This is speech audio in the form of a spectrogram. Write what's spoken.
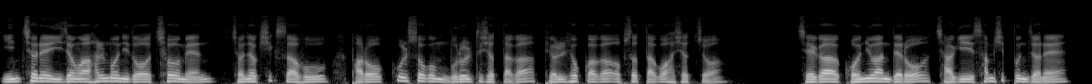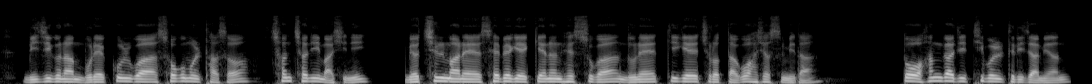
인천의 이정화 할머니도 처음엔 저녁 식사 후 바로 꿀소금 물을 드셨다가 별 효과가 없었다고 하셨죠. 제가 권유한 대로 자기 30분 전에 미지근한 물에 꿀과 소금을 타서 천천히 마시니 며칠 만에 새벽에 깨는 횟수가 눈에 띄게 줄었다고 하셨습니다. 또 한 가지 팁을 드리자면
